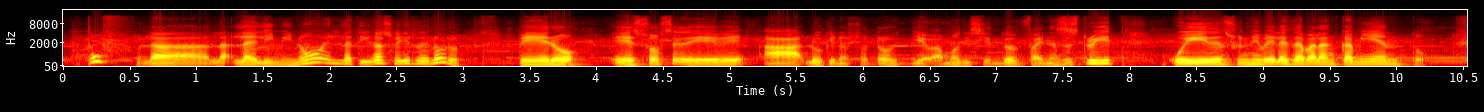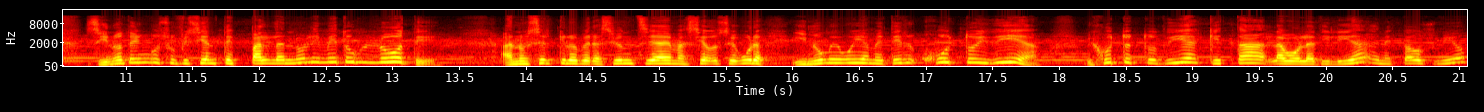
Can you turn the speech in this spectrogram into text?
puff, la, la, eliminó el latigazo ayer del oro. Pero eso se debe a lo que nosotros llevamos diciendo en Finance Street, cuiden sus niveles de apalancamiento. Si no tengo suficiente espalda, no le meto un lote a no ser que la operación sea demasiado segura. Y no me voy a meter justo hoy día, y justo estos días que está la volatilidad en Estados Unidos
